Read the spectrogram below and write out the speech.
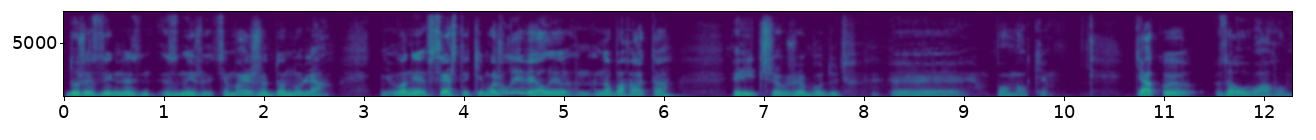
дуже сильно знижується, майже до нуля. Вони все ж таки можливі, але набагато рідше вже будуть е, помилки. Дякую за увагу.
